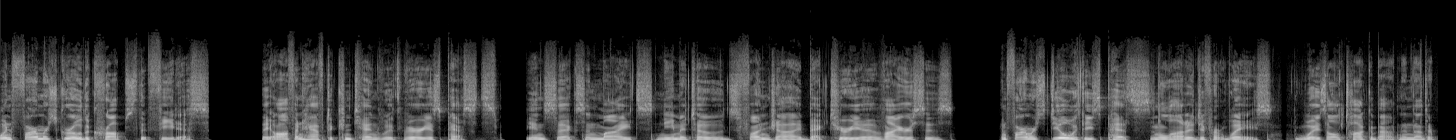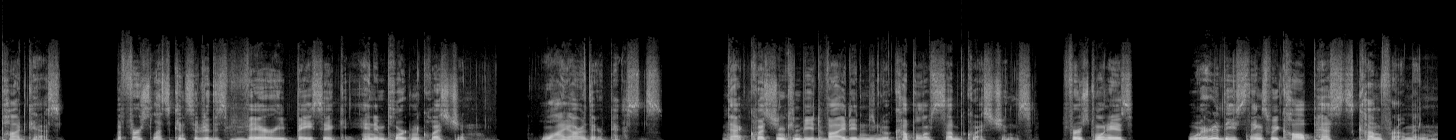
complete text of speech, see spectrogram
When farmers grow the crops that feed us, they often have to contend with various pests insects and mites, nematodes, fungi, bacteria, viruses. And farmers deal with these pests in a lot of different ways, ways I'll talk about in another podcast. But first, let's consider this very basic and important question Why are there pests? That question can be divided into a couple of sub questions. First one is Where do these things we call pests come from, and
